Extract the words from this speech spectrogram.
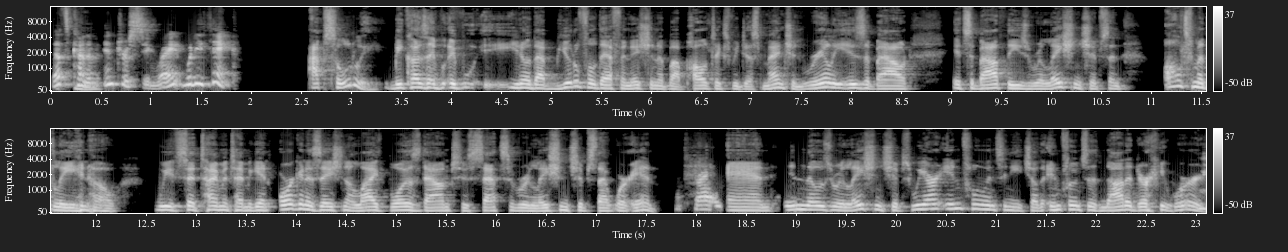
That's kind mm. of interesting, right? What do you think? Absolutely. Because if, if, you know, that beautiful definition about politics we just mentioned really is about, it's about these relationships. And ultimately, you know, we've said time and time again, organizational life boils down to sets of relationships that we're in. Right. And in those relationships, we are influencing each other. Influence is not a dirty word.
